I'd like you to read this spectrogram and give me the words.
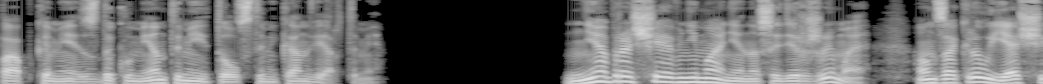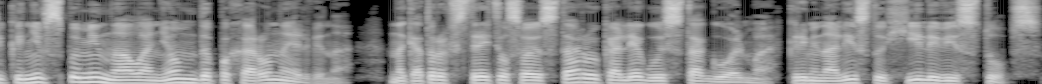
папками с документами и толстыми конвертами. Не обращая внимания на содержимое, он закрыл ящик и не вспоминал о нем до похорон Эльвина, на которых встретил свою старую коллегу из Стокгольма, криминалисту Хилеви Ступс.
